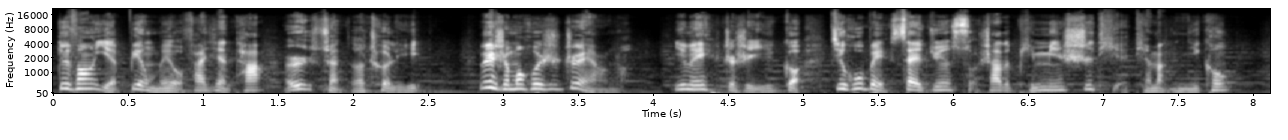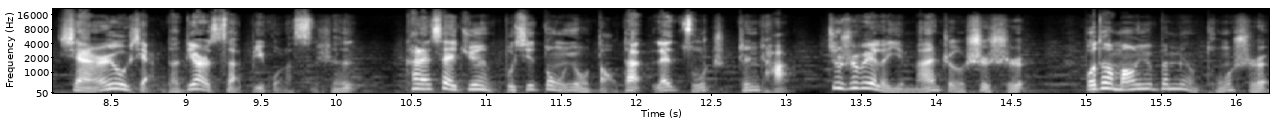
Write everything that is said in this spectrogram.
对方也并没有发现他而选择撤离。为什么会是这样呢？因为这是一个几乎被赛军所杀的平民尸体填满的泥坑，显而又显的第二次避过了死神。看来赛军不惜动用导弹来阻止侦查，就是为了隐瞒这个事实。伯特忙于奔命的同时，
